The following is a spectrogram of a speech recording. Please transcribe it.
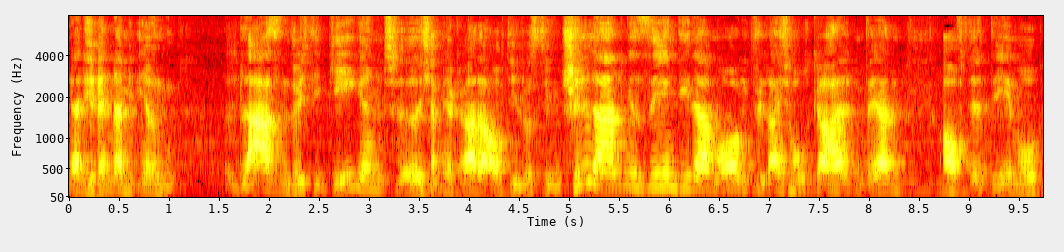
Ja, die rennen da mit ihren Blasen durch die Gegend. Äh, ich habe mir gerade auch die lustigen Schilder angesehen, die da morgen vielleicht hochgehalten werden auf der Demo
